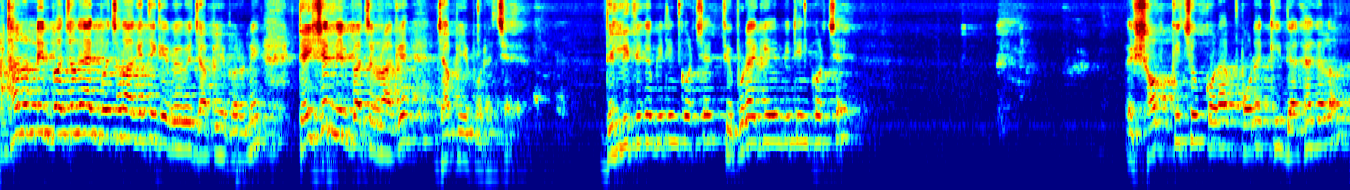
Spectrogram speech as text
আঠারোর নির্বাচনে এক বছর আগে থেকে ভেবে ঝাঁপিয়ে পড়েনি, তেইশের নির্বাচনের আগে ঝাঁপিয়ে পড়েছে। দিল্লি থেকে মিটিং করছে ত্রিপুরায় গিয়ে মিটিং করছে। সব কিছু করার পরে কি দেখা গেল?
